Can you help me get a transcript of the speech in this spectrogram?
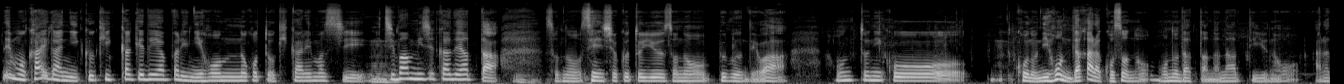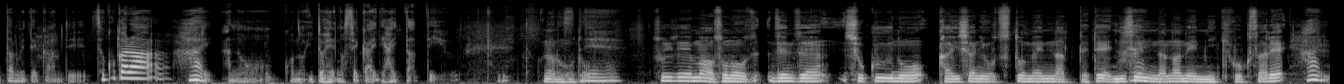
でも海外に行くきっかけでやっぱり日本のことを聞かれますし、うん。一番身近であったその染色というその部分では本当にこうこの日本だからこそのものだったんだなっていうのを改めて感じそこからはいあのこの糸編の世界に入ったっていう。なるほど、ね。それでまあその全然食の会社にお勤めになってて2007年に帰国され、はい。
